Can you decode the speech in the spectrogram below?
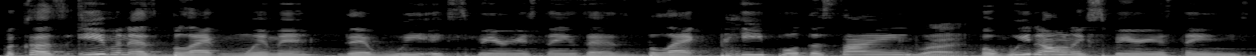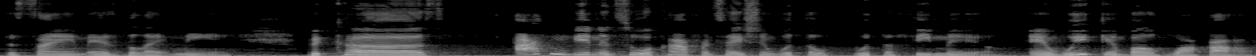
Because even as black women, that we experience things as black people the same, Right. but we don't experience things the same as black men. Because I can get into a confrontation with a with a female, and we can both walk off.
